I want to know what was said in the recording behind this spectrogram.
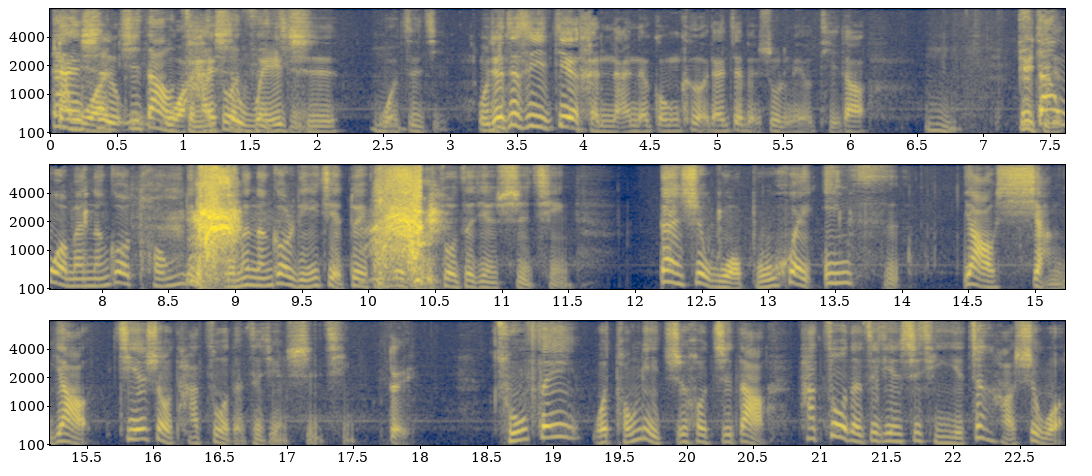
但是我知道我还是维持我自己。我觉得这是一件很难的功课，在这本书里面有提到。嗯，就当我们能够同理，我们能够理解对方为什么做这件事情，但是我不会因此。要想要接受他做的这件事情，对，除非我同理之后知道他做的这件事情也正好是我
